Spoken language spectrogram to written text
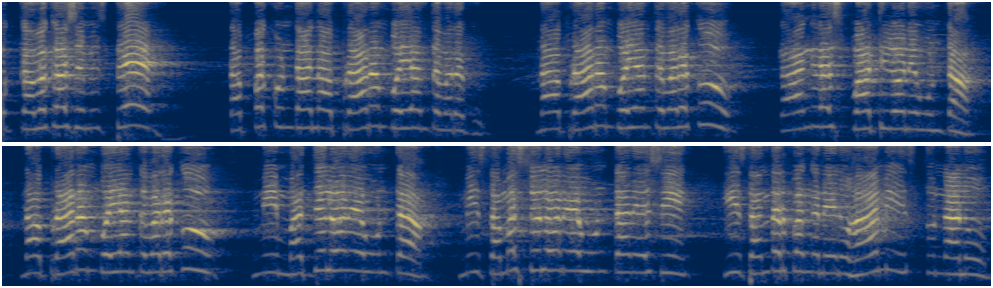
ఒక్క అవకాశం ఇస్తే తప్పకుండా నా ప్రాణం పోయేంత వరకు. నా ప్రాణం పోయేంత వరకు కాంగ్రెస్ పార్టీలోనే ఉంటా. నా ప్రాణం పోయేంత వరకు మీ మధ్యలోనే ఉంటా. మీ సమస్యలోనే ఉంటా అనేసి ఈ సందర్భంగా నేను హామీ ఇస్తున్నాను.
